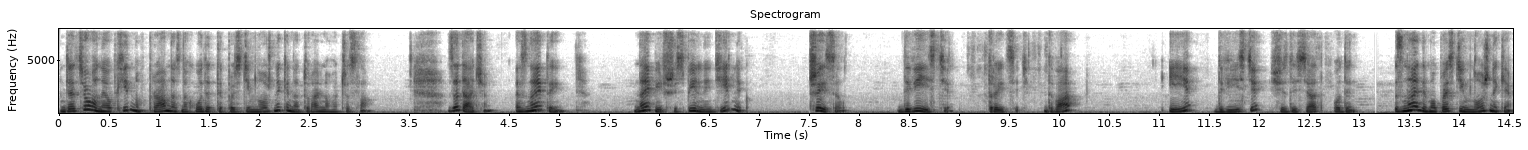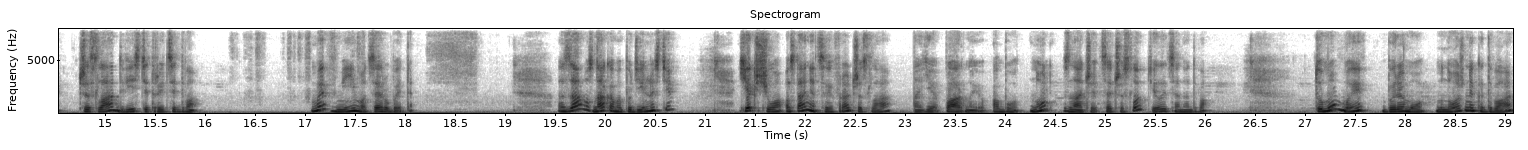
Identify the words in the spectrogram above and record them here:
Для цього необхідно вправно знаходити прості множники натурального числа. Задача знайти найбільший спільний дільник чисел 232 і 261. Знайдемо прості множники числа 232. Ми вміємо це робити. За ознаками подільності, якщо остання цифра числа є парною або 0, значить це число ділиться на 2. Тому ми беремо множник 2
